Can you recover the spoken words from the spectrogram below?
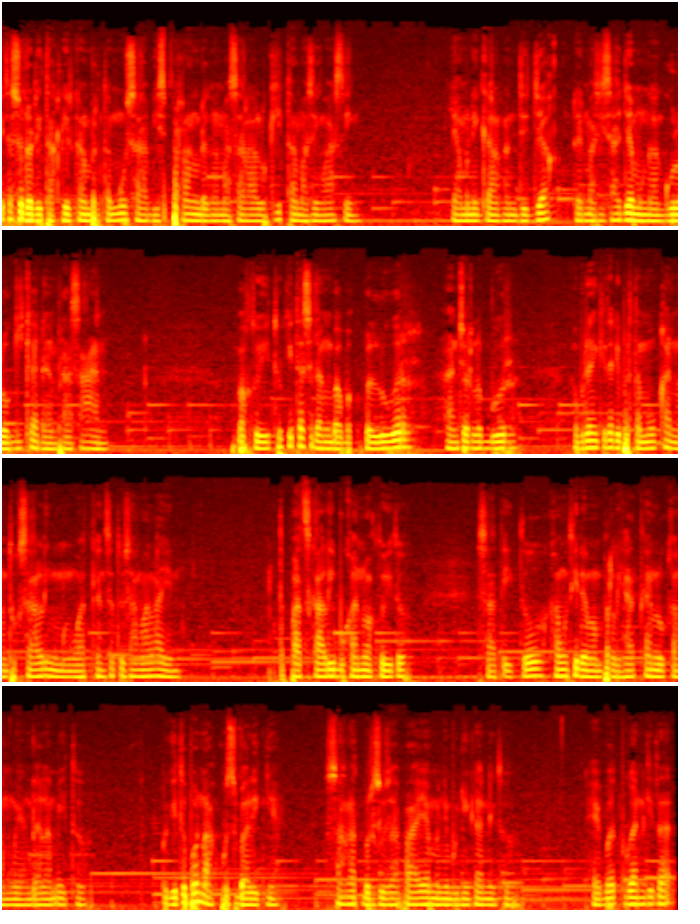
Kita sudah ditakdirkan bertemu sehabis perang dengan masa lalu kita masing-masing. Yang meninggalkan jejak dan masih saja mengganggu logika dan perasaan. Waktu itu kita sedang babak belur, hancur lebur, kemudian kita dipertemukan untuk saling menguatkan satu sama lain. Tepat sekali bukan waktu itu. Saat itu kamu tidak memperlihatkan lukamu yang dalam itu. Begitupun aku sebaliknya. Sangat bersusah payah menyembunyikan itu. Hebat bukan kita?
